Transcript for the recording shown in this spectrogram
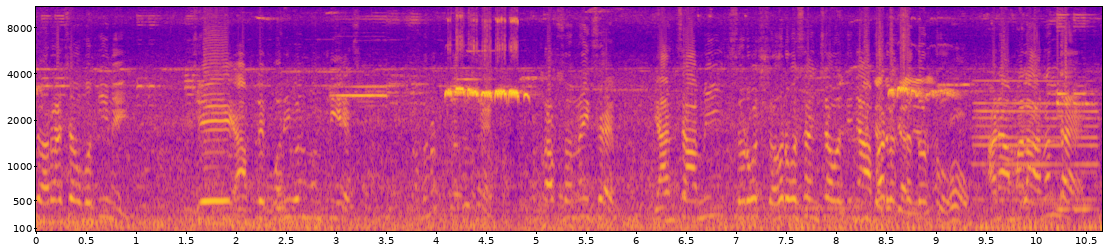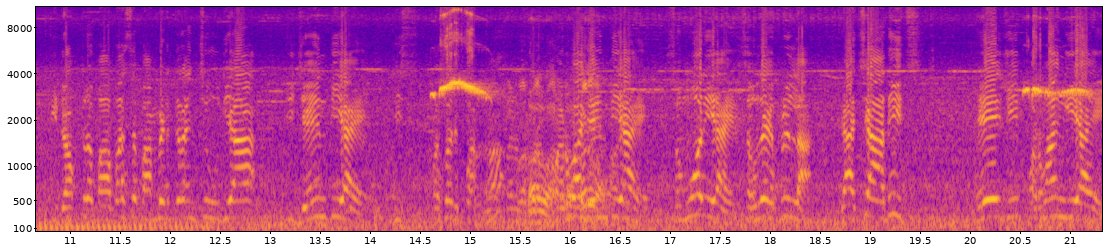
शहराच्या वतीने जे आपले परिवहन मंत्री आहेत प्रताप सरनाईक साहेब यांचा आम्ही सर्व शहरवासियांच्या वतीने आभार व्यक्त करतो. आणि आम्हाला आनंद आहे की डॉक्टर बाबासाहेब आंबेडकरांची उद्या जी जयंती आहे ही सॉरी परवा. जयंती आहे सोमवारी आहे चौदा एप्रिलला. त्याच्या आधीच हे जी परवानगी आहे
